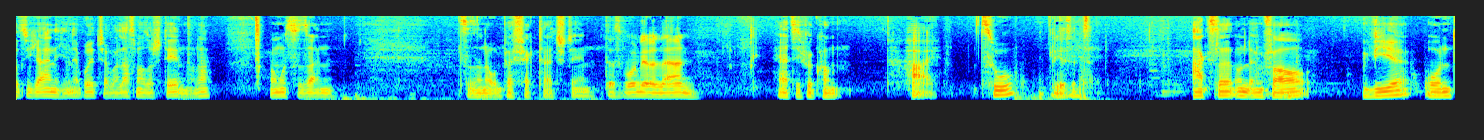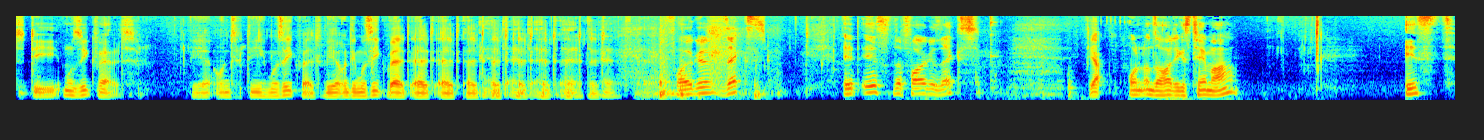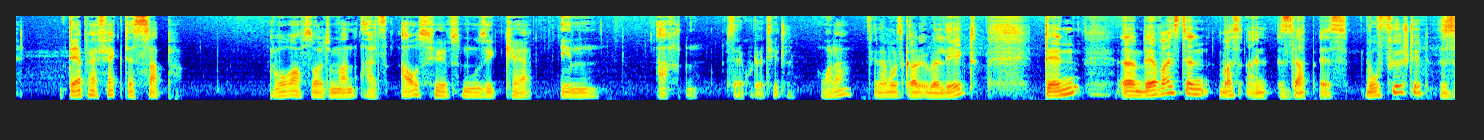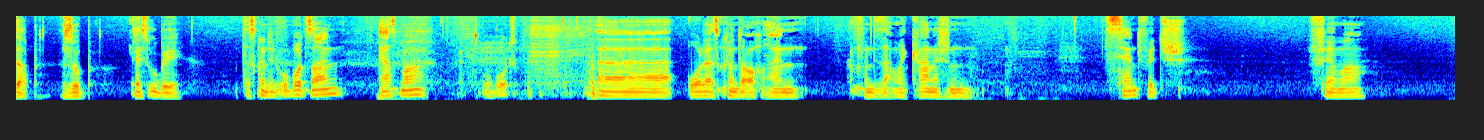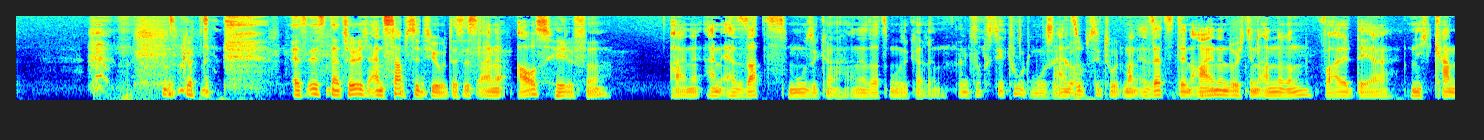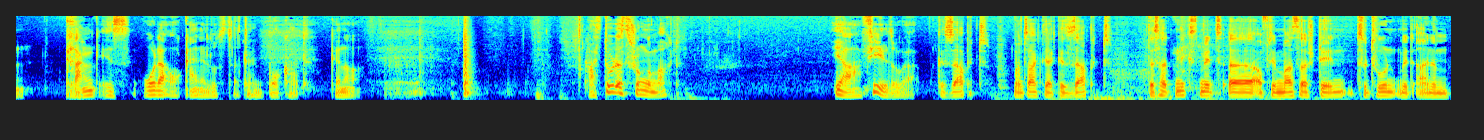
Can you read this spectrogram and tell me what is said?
kurz nicht einig in der Bridge, aber lass mal so stehen, oder? Man muss zu, seinen, zu seiner Unperfektheit stehen. Das wollen wir lernen. Herzlich willkommen Hi, zu wir sind's. Axel und MV, wir und die Musikwelt. Wir und die Musikwelt. Wir und die Musikwelt. Elt, elt, elt, elt, elt, elt, elt, elt. Folge 6. It is the Folge 6. Ja, Und unser heutiges Thema ist der perfekte Sub. Worauf sollte man als Aushilfsmusiker in achten? sehr guter Titel. Oder? Den haben wir uns gerade überlegt. Denn ähm, wer weiß denn, was ein SUB ist? Wofür steht SUB? Sub. S-U-B. Das könnte ein U-Boot sein, erstmal. U-Boot. Äh, oder es könnte auch ein von dieser amerikanischen Sandwich-Firma. Es ist natürlich ein Substitute, es ist eine Aushilfe, eine, ein Ersatzmusiker, eine Ersatzmusikerin. Ein Substitutmusiker. Ein Substitut. Man ersetzt den einen durch den anderen, weil der nicht kann, krank ist oder auch keine Lust hat. keinen Bock hat. Genau. Hast du das schon gemacht? Ja, viel sogar. Gesappt. Man sagt ja gesappt. Das hat nichts mit äh, auf dem Wasser stehen zu tun mit einem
